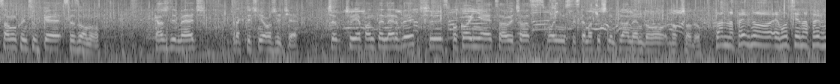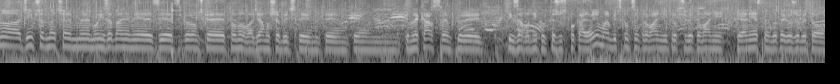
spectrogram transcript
Samą końcówkę sezonu. Każdy mecz praktycznie o życie. Czy czuje pan te nerwy, czy spokojnie cały czas swoim systematycznym planem do, do przodu? Plan na pewno, emocje na pewno, a dzień przed meczem e, moim zadaniem jest, jest gorączkę tonować. Ja muszę być tym, tym, tym, tym lekarstwem, który tych zawodników też uspokaja. Oni mają być skoncentrowani, jutro przygotowani. Ja nie jestem do tego, żeby to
